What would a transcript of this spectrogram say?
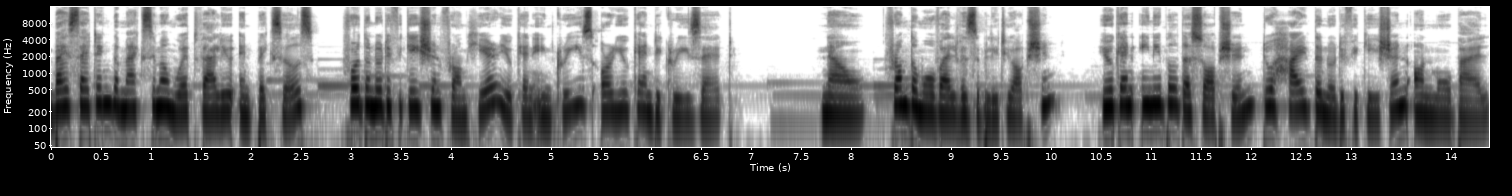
by setting the maximum width value in pixels. For the notification from here, you can increase or you can decrease it. Now, from the mobile visibility option, you can enable this option to hide the notification on mobile.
